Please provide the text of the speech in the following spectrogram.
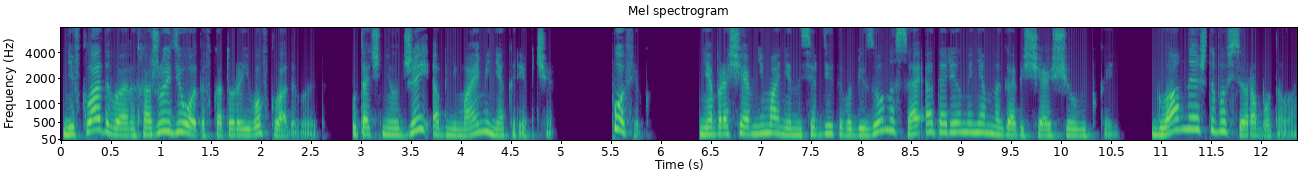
Не вкладываю, а нахожу идиотов, которые его вкладывают, уточнил Джей, обнимая меня крепче. Пофиг. Не обращая внимания на сердитого бизона, Сай одарил меня многообещающей улыбкой. Главное, чтобы все работало.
